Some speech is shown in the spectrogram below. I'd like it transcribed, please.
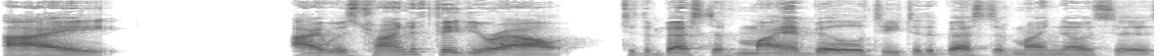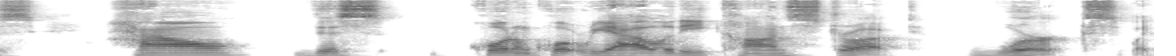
I I was trying to figure out to the best of my ability, to the best of my gnosis, how this quote unquote reality construct works like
